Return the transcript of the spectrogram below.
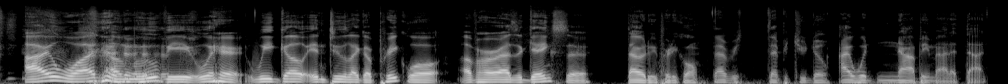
I want a movie where we go into like a prequel of her as a gangster. that would be pretty cool. that'd be that'd be too dope. I would not be mad at that.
